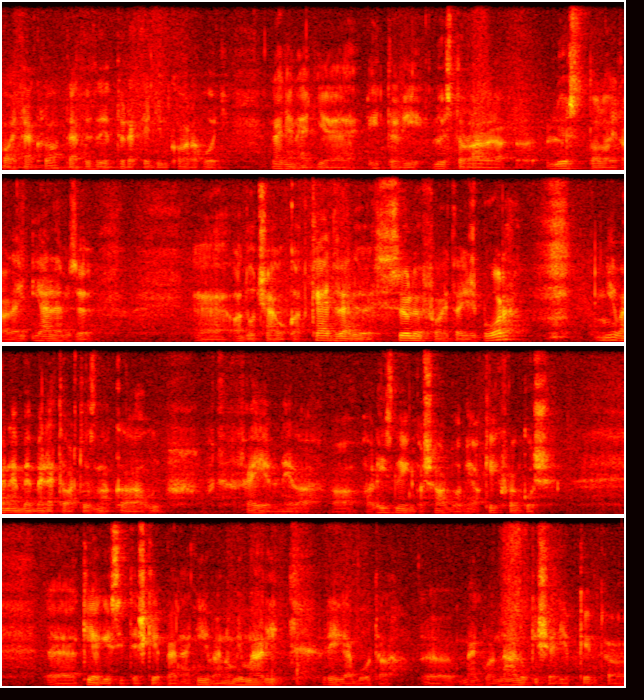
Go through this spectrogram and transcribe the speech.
fajtákra, tehát ezért törekedjünk arra, hogy legyen egy itteni lősztalajra, lősztalajra jellemző adottságokat kedvelő szőlőfajta és bor. Nyilván ebbe beletartoznak a fehérnél a, a, a Riesling, a Chardonnay, a kékfrankos, kiegészítésképpen, hát nyilván ami már itt régebb óta megvan náluk is egyébként a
